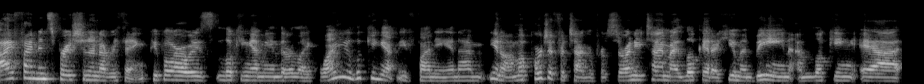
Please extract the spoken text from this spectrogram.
I find inspiration in everything. People are always looking at me and they're like, why are you looking at me funny? And I'm, you know, I'm a portrait photographer. So anytime I look at a human being, I'm looking at,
